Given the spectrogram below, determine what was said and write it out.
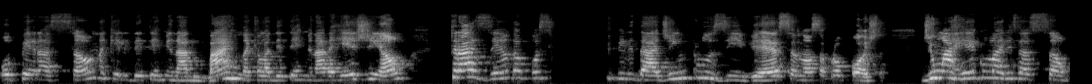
operação naquele determinado bairro, naquela determinada região, trazendo a possibilidade, inclusive, essa é a nossa proposta, de uma regularização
